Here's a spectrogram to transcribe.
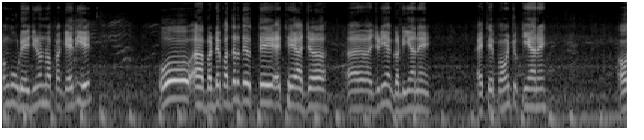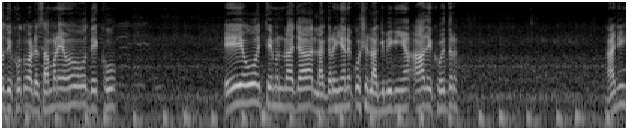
ਭੰਗੂੜੇ ਜਿਹਨਾਂ ਨੂੰ ਆਪਾਂ ਕਹਿ ਦਈਏ, ਉਹ ਵੱਡੇ ਪੱਧਰ ਦੇ ਉੱਤੇ ਇੱਥੇ ਅੱਜ ਜਿਹੜੀਆਂ ਗੱਡੀਆਂ ਨੇ, ਇੱਥੇ ਪਹੁੰਚ ਚੁੱਕੀਆਂ ਨੇ। ਉਹ ਦੇਖੋ ਤੁਹਾਡੇ ਸਾਹਮਣੇ, ਉਹ ਦੇਖੋ। ਇਹ ਉਹ ਇੱਥੇ ਮੈਨੂੰ ਲੱਗਦਾ ਲੱਗ ਰਹੀਆਂ ਨੇ ਕੁਝ ਲੱਗ ਵੀ ਗਈਆਂ। ਆਹ ਦੇਖੋ ਇੱਧਰ। ਹਾਂਜੀ।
